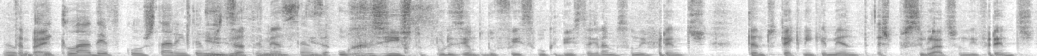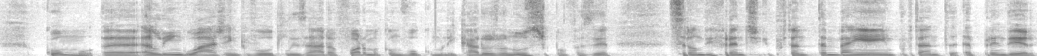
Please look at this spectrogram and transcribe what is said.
Também. O que é lá deve constar em termos Exatamente, de informação? O registro, por exemplo, do Facebook e do Instagram são diferentes. Tanto tecnicamente as possibilidades são diferentes, como uh, a linguagem que vou utilizar, a forma como vou comunicar, os anúncios que vou fazer serão diferentes. E, portanto, também é importante aprender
